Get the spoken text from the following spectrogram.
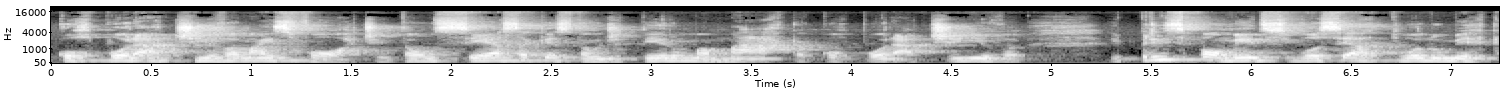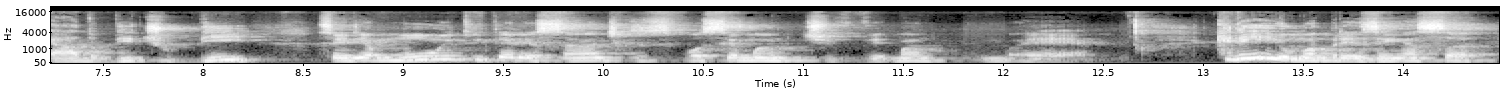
corporativa mais forte. Então, se essa questão de ter uma marca corporativa, e principalmente se você atua no mercado B2B, seria muito interessante que você mantive, man, é, crie uma presença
